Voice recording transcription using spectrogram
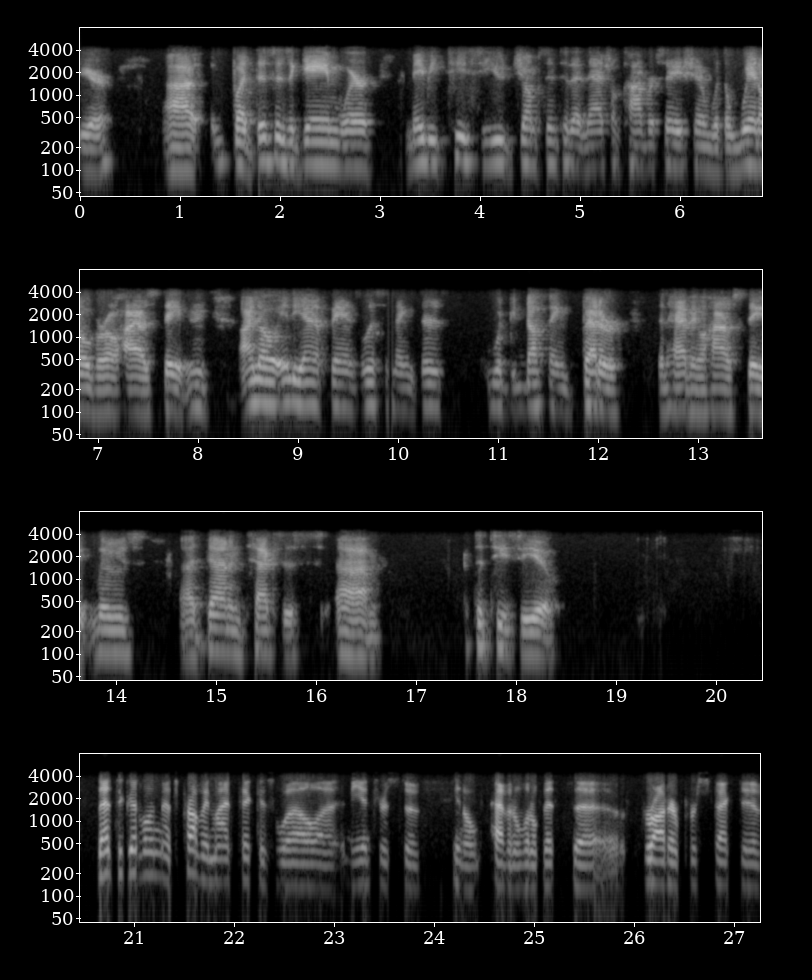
year, uh, but this is a game where maybe TCU jumps into that national conversation with a win over Ohio State. And I know Indiana fans listening, there's would be nothing better than having Ohio State lose uh, down in Texas um, to TCU that's a good one. That's probably my pick as well. Uh, in the interest of you know having a little bit uh, broader perspective,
